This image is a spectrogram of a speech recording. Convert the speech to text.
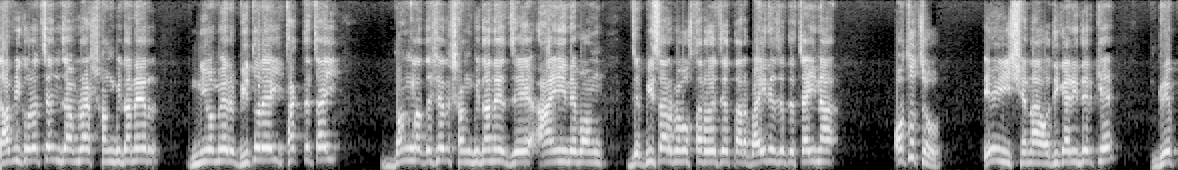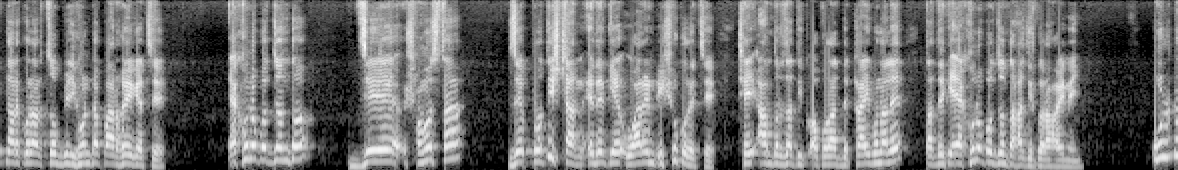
দাবি করেছেন যে আমরা সংবিধানের নিয়মের ভিতরেই থাকতে চাই। বাংলাদেশের সংবিধানে যে আইন এবং যে বিচার ব্যবস্থা রয়েছে তার বাইরে যেতে চাই না। অথচ এই সেনা অধিকারীদেরকে গ্রেপ্তার করার চব্বিশ ঘণ্টা পার হয়ে গেছে। এখনও পর্যন্ত যে সংস্থা, যে প্রতিষ্ঠান এদেরকে ওয়ারেন্ট ইস্যু করেছে, সেই আন্তর্জাতিক অপরাধ ট্রাইব্যুনালে তাদেরকে এখনও পর্যন্ত হাজির করা হয় নাই উল্টো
